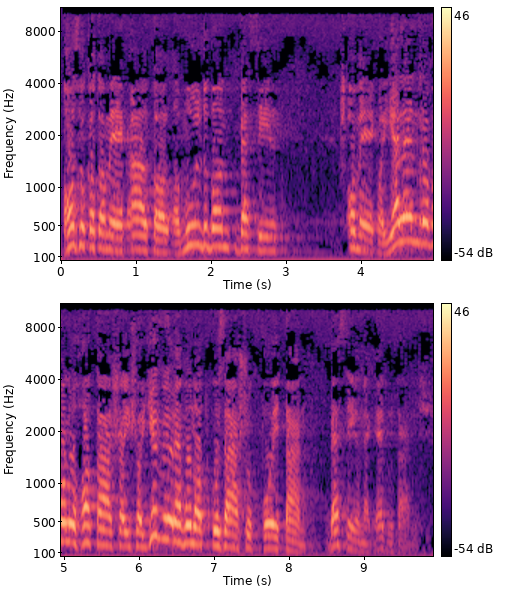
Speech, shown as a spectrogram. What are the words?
Azokat, amelyek által a múltban beszélt, és amelyek a jelenre való hatása és a jövőre vonatkozásuk folytán beszélnek ezután is.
